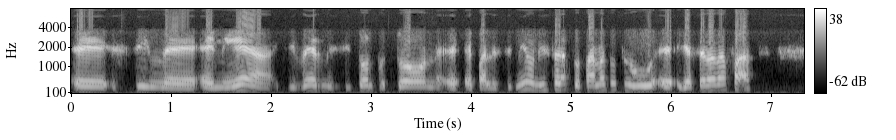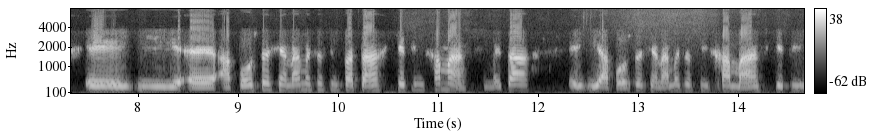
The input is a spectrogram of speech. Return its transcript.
ε, στην ε, ενιαία κυβέρνηση των, των ε, Παλαιστινίων ύστερα από το θάνατο του ε, Γιασέρα Ραφάτ. η απόσταση ανάμεσα στην Φατάχ και την Χαμάς. Μετά η απόσταση ανάμεσα στην Χαμάς και την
